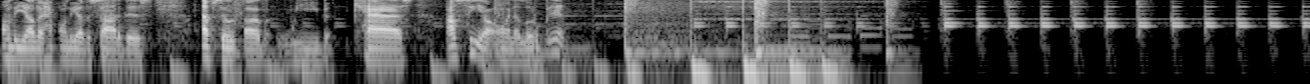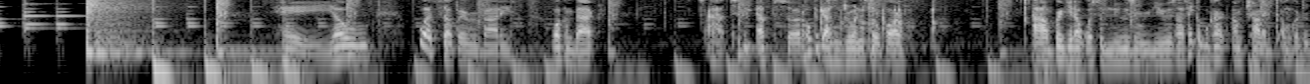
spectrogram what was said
on the other on the other side of this episode of Weeb Cast. I'll see y'all in a little bit. Hey, yo, what's up, everybody? Welcome back uh, to the episode. Hope you guys enjoying it so far. I'm breaking up with some news and reviews. I think I'm, I'm trying to, I'm going to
